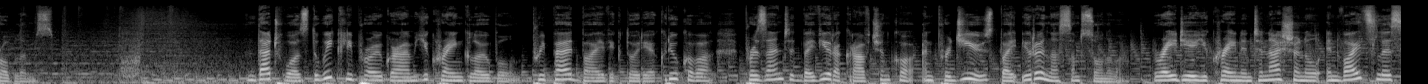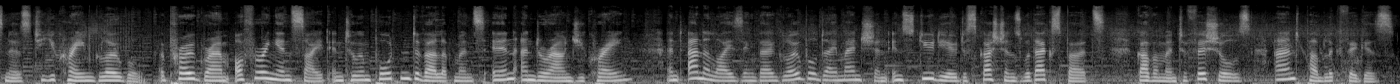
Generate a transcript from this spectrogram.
problems. That was the weekly program Ukraine Global, prepared by Victoria Kryukova, presented by Vera Kravchenko, and produced by Irina Samsonova. Radio Ukraine International invites listeners to Ukraine Global, a program offering insight into important developments in and around Ukraine and analyzing their global dimension in studio discussions with experts, government officials, and public figures.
